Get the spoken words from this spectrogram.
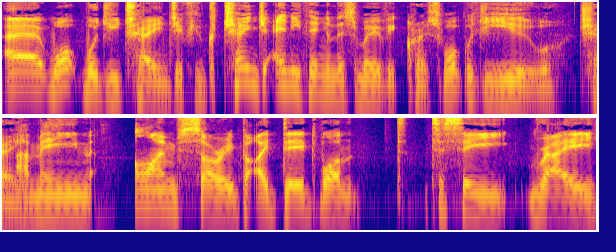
Uh, what would you change if you could change anything in this movie, Chris? What would you change? I mean, I'm sorry, but I did want to see Ray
